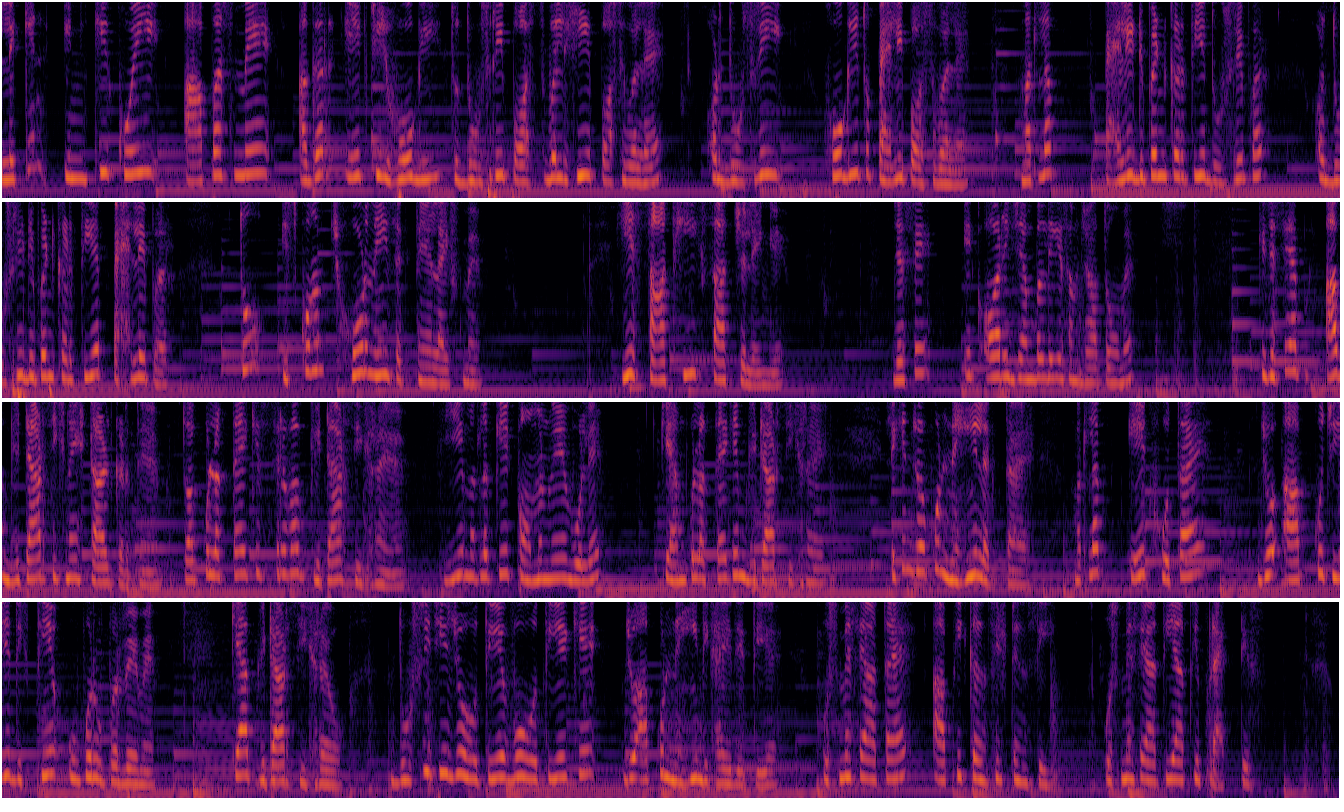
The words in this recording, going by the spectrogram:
लेकिन इनकी कोई आपस में अगर एक चीज़ होगी तो दूसरी पॉसिबल ही पॉसिबल है और दूसरी होगी तो पहली पॉसिबल है। मतलब पहली डिपेंड करती है दूसरे पर और दूसरी डिपेंड करती है पहले पर। तो इसको हम छोड़ नहीं सकते हैं लाइफ में। ये साथ ही साथ चलेंगे। जैसे एक और एग्ज़ाम्पल देके समझाता हूँ मैं, कि जैसे आप आप गिटार सीखना स्टार्ट करते हैं तो आपको लगता है कि सिर्फ़ आप गिटार सीख रहे हैं। ये मतलब कि कॉमन वे में बोले कि हमको लगता है कि हम गिटार सीख रहे हैं। लेकिन जो आपको नहीं लगता है मतलब एक होता है जो आपको चीज़ें दिखती हैं ऊपर ऊपर वे में, कि आप गिटार सीख रहे हो। दूसरी चीज़ जो होती है, वो होती है कि जो आपको नहीं दिखाई देती है। उसमें से आता है आपकी कंसिस्टेंसी उसमें से आती है आपकी प्रैक्टिस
